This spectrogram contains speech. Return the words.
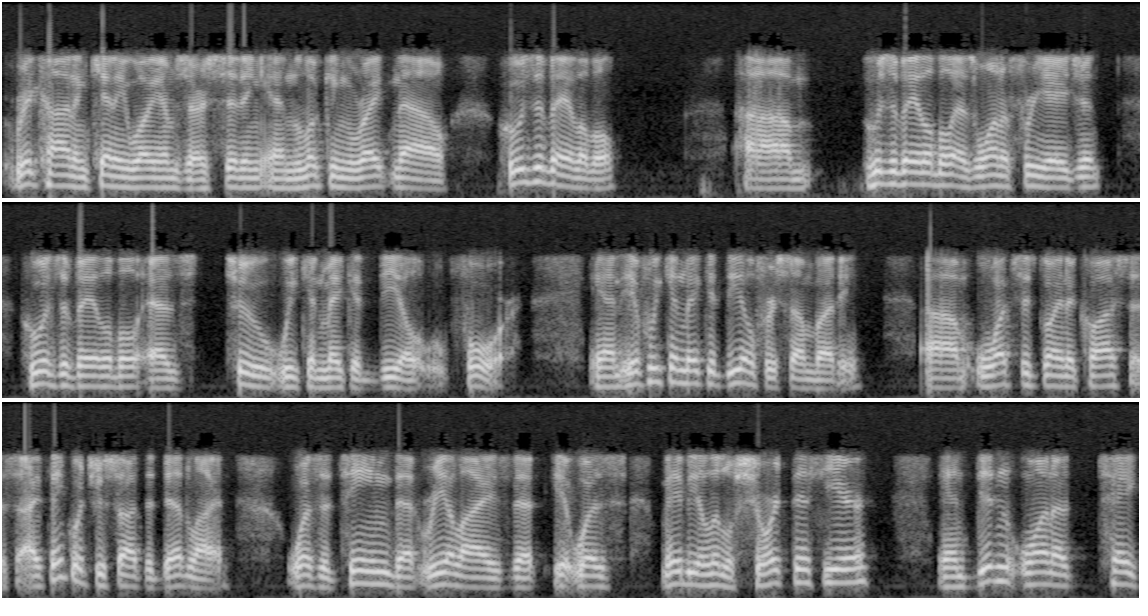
Rick Hahn and Kenny Williams are sitting and looking right now who's available, um, who's available as one a free agent, who is available as two we can make a deal for. And if we can make a deal for somebody, um, what's it going to cost us? I think what you saw at the deadline was a team that realized that it was maybe a little short this year and didn't want to take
